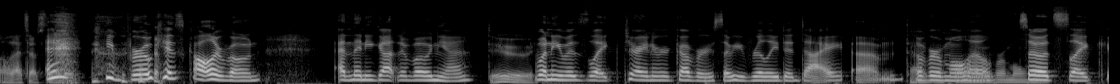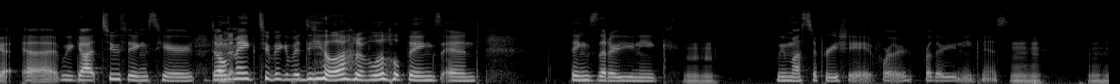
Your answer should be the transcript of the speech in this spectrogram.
Oh, that's outstanding, he broke his collarbone and then he got pneumonia dude. when he was like trying to recover so he really did die um, over, a molehill. over a so it's like uh, we got two things here don't the- make too big of a deal out of little things and things that are unique Mm-hmm. we must appreciate for for their uniqueness Mm-hmm. Mm-hmm.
